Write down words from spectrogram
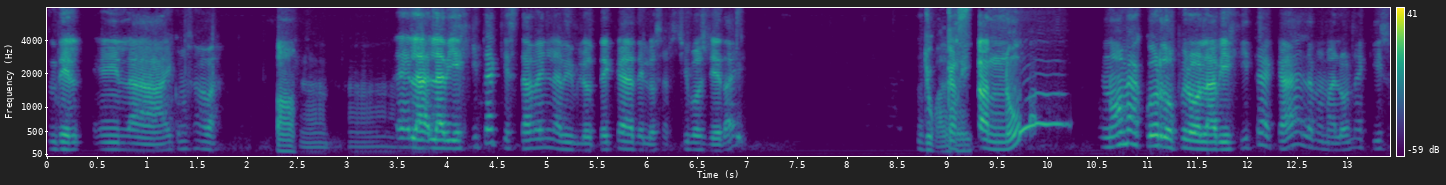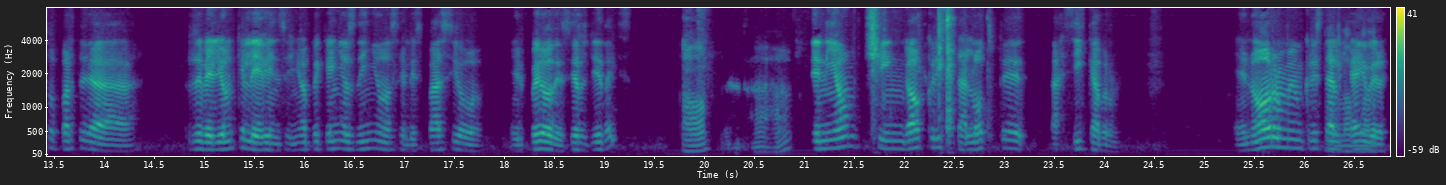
del, en la. ¿Cómo se llamaba? Ah, Ah, ah. Eh, La, la viejita que estaba en la biblioteca de los archivos Jedi. Yocasta, ¿no? No me acuerdo, pero la viejita acá, la mamalona que hizo parte de la rebelión que le enseñó a pequeños niños el espacio, el pedo de ser Jedi, Ah, Ajá. tenía un chingado cristalote así, cabrón. Enorme, un cristal Kyber.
